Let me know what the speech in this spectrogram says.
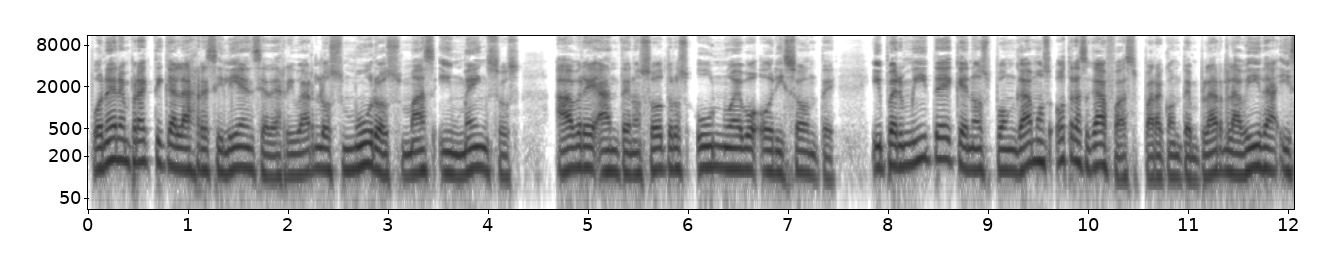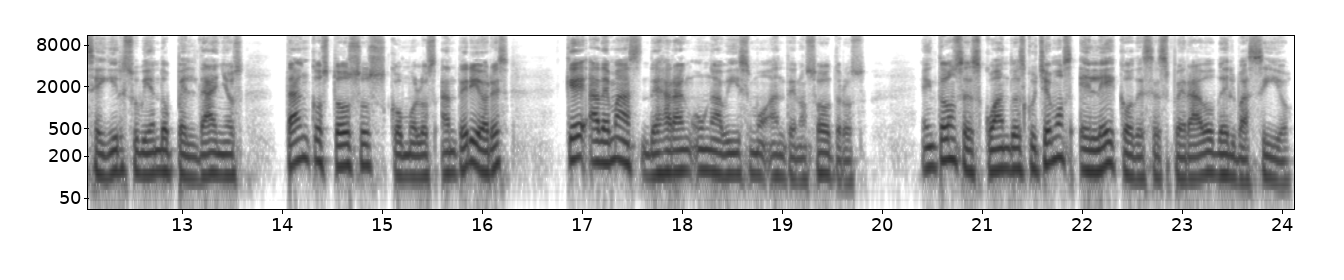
Poner en práctica la resiliencia, derribar los muros más inmensos, abre ante nosotros un nuevo horizonte y permite que nos pongamos otras gafas para contemplar la vida y seguir subiendo peldaños tan costosos como los anteriores, que además dejarán un abismo ante nosotros. Entonces, cuando escuchemos el eco desesperado del vacío,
